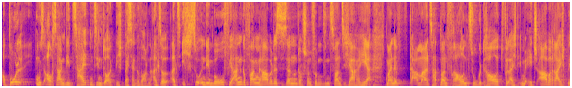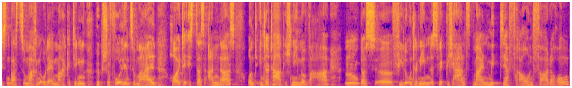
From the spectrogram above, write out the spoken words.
Obwohl, ich muss auch sagen, die Zeiten sind deutlich besser geworden. Also als ich so in dem Beruf hier angefangen habe, das ist ja nun doch schon 25 Jahre her. Ich meine, damals hat man Frauen zugetraut, vielleicht im HR-Bereich bisschen was zu machen oder im Marketing hübsche Folien zu malen. Heute ist das anders und in der Tat, ich nehme wahr, hm, dass äh, viele Unternehmen es wirklich ernst meinen mit der Frauenförderung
